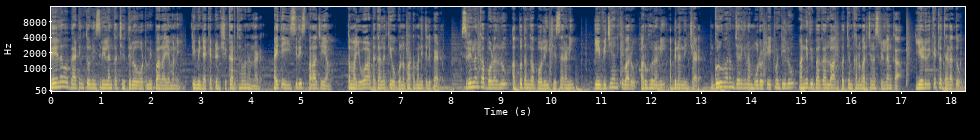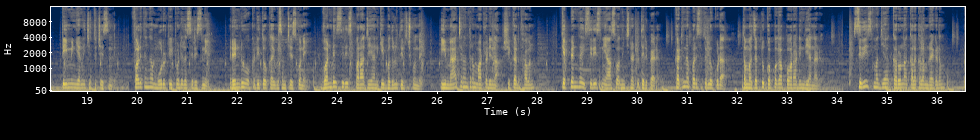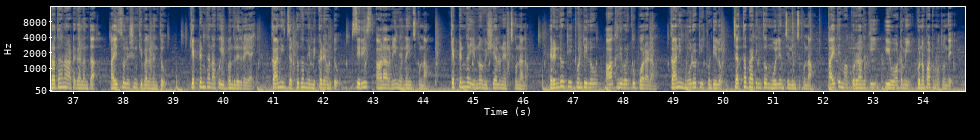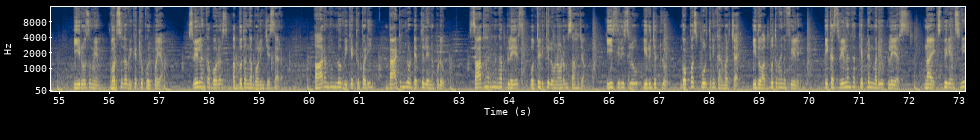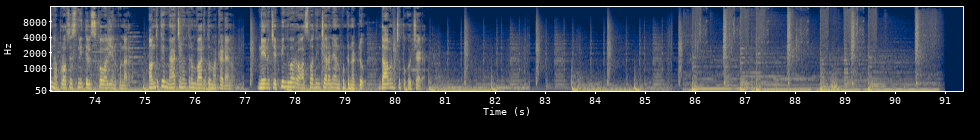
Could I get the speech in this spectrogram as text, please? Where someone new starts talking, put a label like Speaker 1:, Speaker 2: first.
Speaker 1: పేలవ బ్యాటింగ్తోనే శ్రీలంక చేతిలో ఓటమి పాలయ్యామని team India captain Shikhar Dhawan అన్నాడు. అయితే ఈ సిరీస్ పరాజయం తమ యువ ఆటగాళ్ళకి ఓ గుణపాఠమని తెలిపాడు. శ్రీలంక బౌలర్లు అద్భుతంగా బౌలింగ్ చేశారని ఈ విజయానికి వారు అర్హులని అభినందించాడు. గురువారం జరిగిన మూడో టీ ట్వంటీలో అన్ని విభాగాల్లో ఆధిపత్యం కనబరిచిన శ్రీలంక ఏడు వికెట్ల తేడాతో టీమిండియాని చిత్తు చేసింది. ఫలితంగా మూడు టీ ట్వంటీల సిరీస్ని రెండు ఒకటితో కైవసం చేసుకుని వన్డే సిరీస్ పరాజయానికి బదులు తీర్చుకుంది. ఈ మ్యాచ్ అనంతరం మాట్లాడిన శిఖర్ ధావన్ కెప్టెన్గా ఈ సిరీస్ని ఆస్వాదించినట్టు తెలిపాడు. కఠిన పరిస్థితుల్లో కూడా తమ జట్టు గొప్పగా పోరాడింది అన్నాడు. సిరీస్ మధ్య కరోనా కలకలం రేగడం ప్రధాన ఆటగాళ్ళంతా ఐసోలేషన్కి వెళ్ళడంతో కెప్టెన్గా నాకు ఇబ్బందులు ఎదురయ్యాయి. కానీ జట్టుగా మేము ఇక్కడే ఉంటూ సిరీస్ ఆడాలని నిర్ణయించుకున్నాం. కెప్టెన్గా ఎన్నో విషయాలు నేర్చుకున్నాను. రెండో టీ ట్వంటీలో ఆఖరి వరకు పోరాడాం. కానీ మూడో టీ ట్వంటీలో చెత్త బ్యాటింగ్తో మూల్యం చెల్లించుకున్నాం. అయితే మా కుర్రాలకి ఈ ఓటమి గుణపాఠమవుతుంది. ఈరోజు మేం వరుసగా వికెట్లు కోల్పోయాం. శ్రీలంక బౌలర్స్ అద్భుతంగా బౌలింగ్ చేశారు. ఆరంభంలో వికెట్లు పడి బ్యాటింగ్లో డెప్త్ లేనప్పుడు సాధారణంగా ప్లేయర్స్ ఒత్తిడికి లోనవడం సహజం. ఈ సిరీస్లో ఇరు జట్లు గొప్ప స్ఫూర్తిని కనబరిచాయి. ఇదో అద్భుతమైన ఫీలింగ్. ఇక శ్రీలంక కెప్టెన్ మరియు ప్లేయర్స్ నా ఎక్స్పీరియన్స్ని నా ప్రాసెస్ని తెలుసుకోవాలి అనుకున్నారు. అందుకే మ్యాచ్ అనంతరం వారితో మాట్లాడాను. నేను చెప్పింది వారు ఆస్వాదించారని అనుకుంటున్నట్టు ధావన్ చెప్పుకొచ్చాడు.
